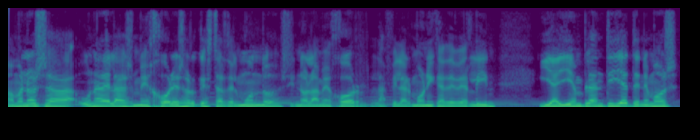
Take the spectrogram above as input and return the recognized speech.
Vámonos a una de las mejores orquestas del mundo, si no la mejor, la Filarmónica de Berlín, y allí en plantilla tenemos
